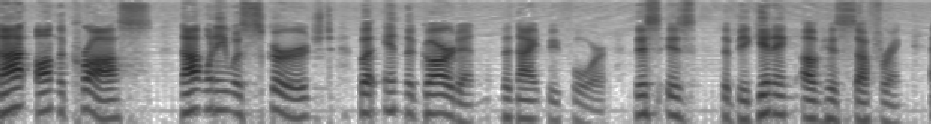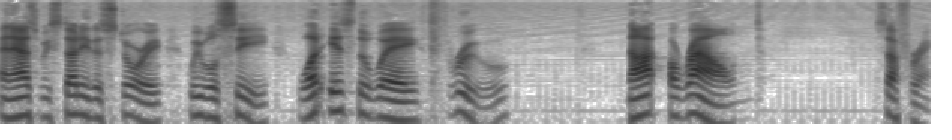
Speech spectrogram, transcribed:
Not on the cross, not when he was scourged, but in the garden the night before. This is the beginning of his suffering. And as we study this story, we will see what is the way through, not around, suffering.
